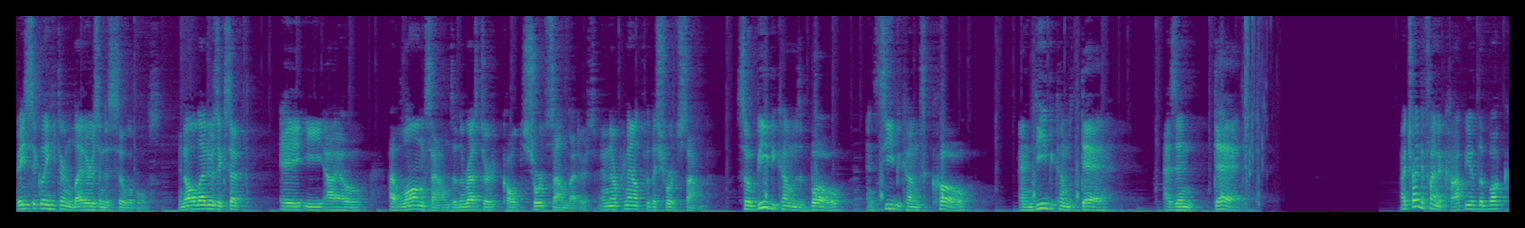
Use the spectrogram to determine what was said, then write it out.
Basically, he turned letters into syllables. And all letters except A, E, I, O have long sounds and the rest are called short sound letters and they're pronounced with a short sound. So B becomes bo and C becomes ko and D becomes de as in dead. I tried to find a copy of the book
